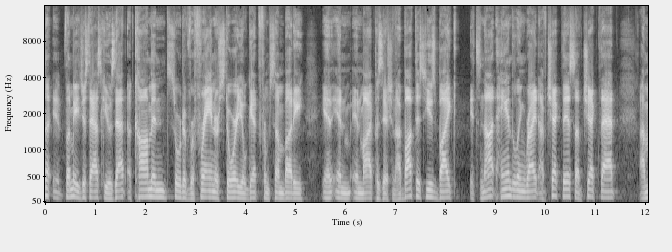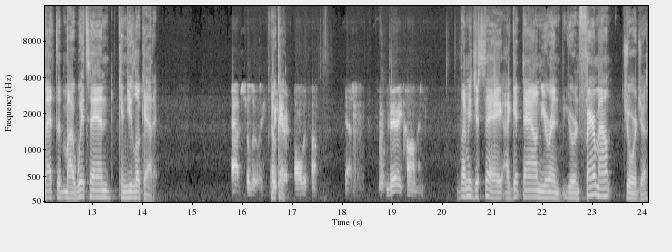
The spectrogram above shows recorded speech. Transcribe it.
let me just ask you, is that a common sort of refrain or story you'll get from somebody in, in, in my position? I bought this used bike. It's not handling right. I've checked this, I've checked that. I'm at the, my wits' end. Can you look at it? Absolutely. We okay. hear it all the time. Yes. Very common. Let me just say, I get down. You're in you're in Fairmount, Georgia.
